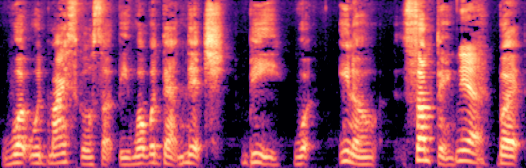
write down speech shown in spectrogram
what would my skill set be? What would that niche be? What you know, something. yeah. But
